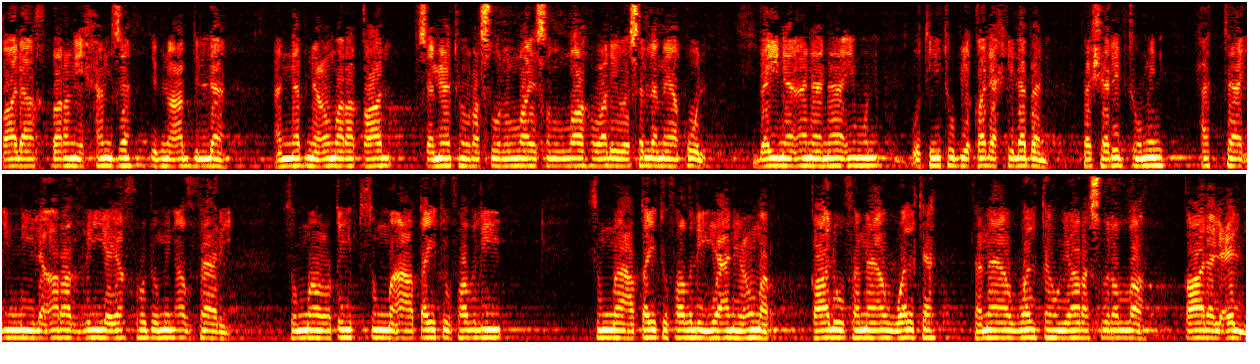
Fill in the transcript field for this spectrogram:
قال أخبرني حمزة بن عبد الله أن ابن عمر قال سمعت رسول الله صلى الله عليه وسلم يقول بين أنا نائم أتيت بقدح لبن فشربت منه حتى إني لأرى الري يخرج من أظفاري. ثم أعطيت ثم أعطيت فضلي ثم أعطيت فضلي يعني عمر. قالوا فما أولته؟ فما أولته يا رسول الله؟ قال العلم.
